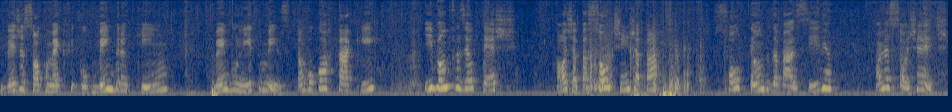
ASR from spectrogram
Veja só como é que ficou bem branquinho. Bem bonito mesmo. Então, vou cortar aqui e vamos fazer o teste. Ó, já tá soltinho, já tá soltando da vasilha. Olha só, gente.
